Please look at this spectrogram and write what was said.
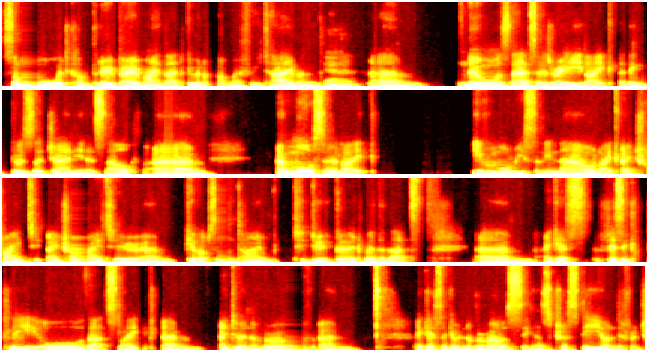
someone would come through. Bear in mind that I'd given up my free time and yeah. um, no one was there. So it was really like I think it was a journey in itself. Um, and more so like even more recently now, like I try to I try to um, give up some time to do good, whether that's um, I guess physically, or that's like um, I do a number of, um, I guess I give a number of hours sitting as a trustee on different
